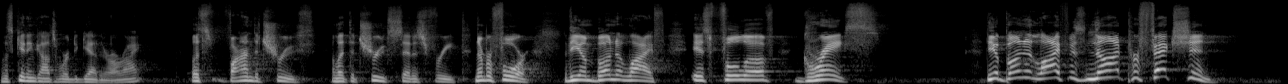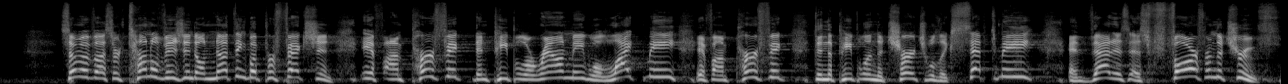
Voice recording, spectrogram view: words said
Let's get in God's word together, all right? Let's find the truth and let the truth set us free. Number four, the abundant life is full of grace. The abundant life is not perfection. Some of us are tunnel visioned on nothing but perfection. If I'm perfect, then people around me will like me. If I'm perfect, then the people in the church will accept me. And that is as far from the truth.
